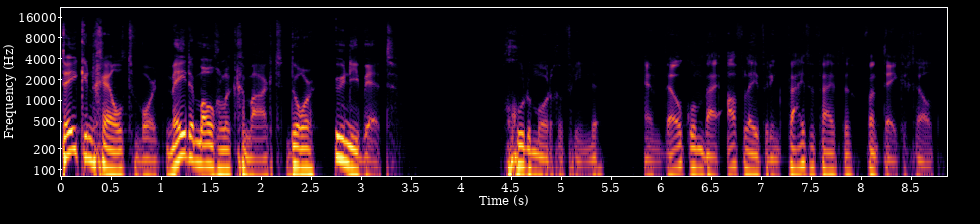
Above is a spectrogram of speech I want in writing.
Tekengeld wordt mede mogelijk gemaakt door Unibed. Goedemorgen vrienden en welkom bij aflevering 55 van Tekengeld.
